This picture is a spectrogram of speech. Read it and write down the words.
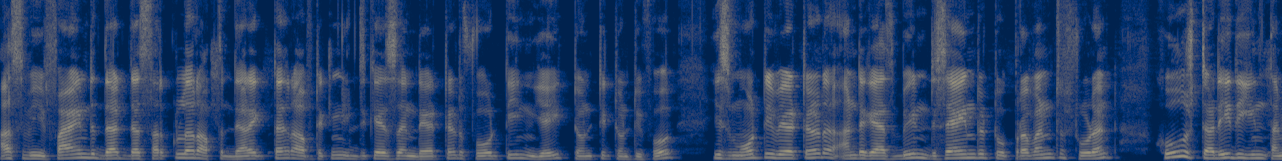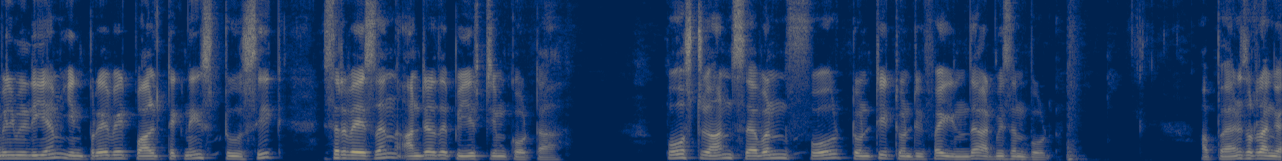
as we find that the circular of the Director of Technical Education dated 14-8-2024 is motivated and has been designed to prevent students who studied in Tamil medium in private polytechnics to seek reservation under the PSTM quota. Post on 7-4-2025 in the admission board. அப்போ என்ன சொல்கிறாங்க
